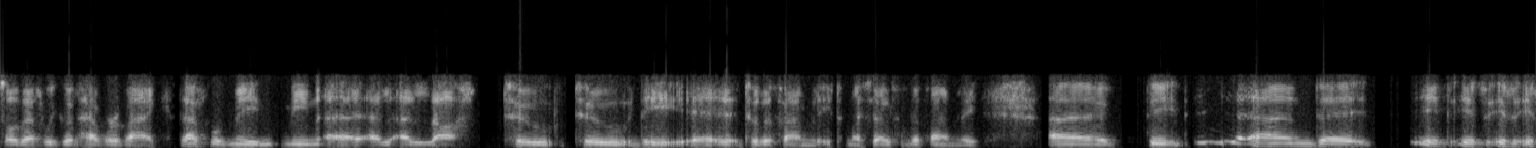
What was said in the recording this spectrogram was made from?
so that we could have her back. That would mean mean a, a lot to to the to the family, to myself and the family the and uh, it, it, it, it,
